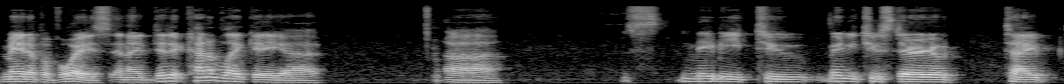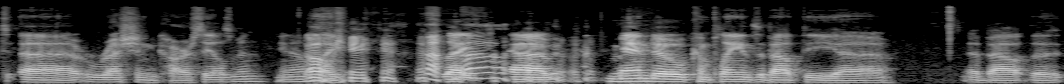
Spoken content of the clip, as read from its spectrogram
made up a voice, and I did it kind of like a uh, uh, maybe too maybe too stereotyped uh, Russian car salesman. You know, like Okay. like uh, Mando complains about the uh, about the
